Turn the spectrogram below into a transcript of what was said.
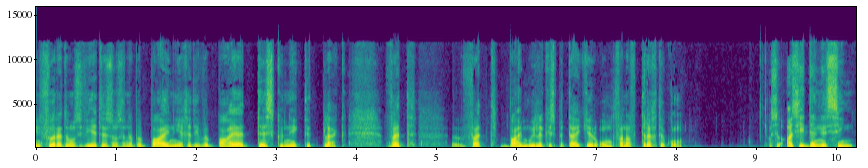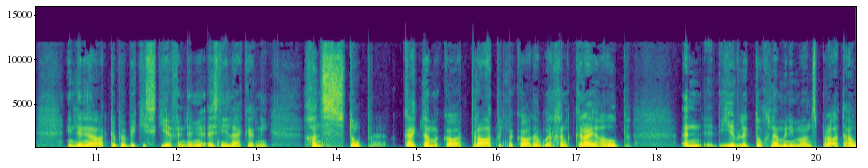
En voordat ons weet is ons in 'n baie negatiewe, baie disconnected plek wat wat baie moeilik is baie keer om vanaf terug te kom. So as jy dinge sien en dinge hardloop 'n bietjie skeef en dinge is nie lekker nie, gaan stop, kyk na mekaar, praat met mekaar daaroor, gaan kry hulp. En wil ek tog nou met die mans praat. Hou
